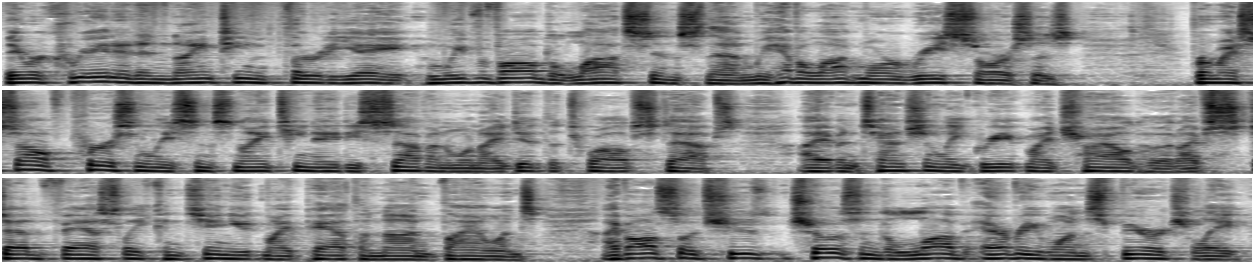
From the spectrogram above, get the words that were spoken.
they were created in 1938, and we've evolved a lot since then. We have a lot more resources. For myself personally, since 1987, when I did the 12 steps, I have intentionally grieved my childhood. I've steadfastly continued my path of nonviolence. I've also choos- chosen to love everyone spiritually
